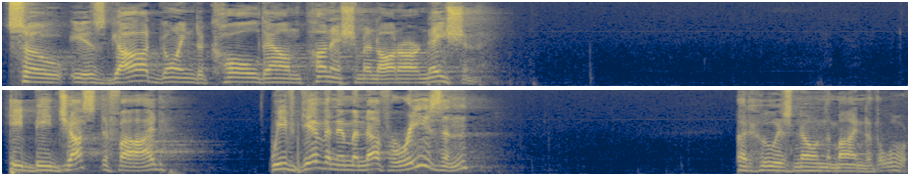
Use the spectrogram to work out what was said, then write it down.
So is God going to call down punishment on our nation? He'd be justified. We've given him enough reason. But who has known the mind of the Lord?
